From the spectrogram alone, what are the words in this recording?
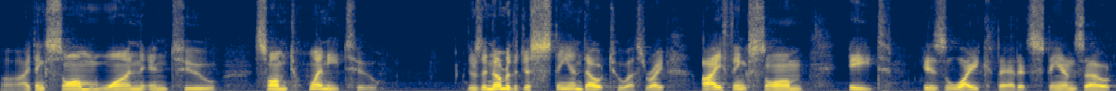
Uh, I think Psalm 1 and 2 Psalm 22. There's a number that just stand out to us, right? I think Psalm 8 is like that. It stands out.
